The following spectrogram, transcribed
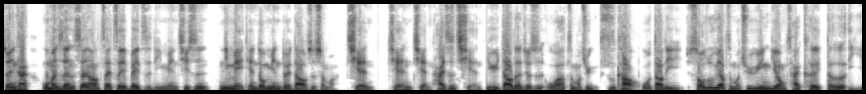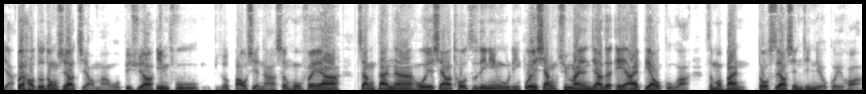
所以你看，我们人生哦，在这一辈子里面，其实你每天都面对到是什么？钱。钱钱还是钱，遇到的就是我要怎么去思考，我到底收入要怎么去运用才可以得宜啊？我有好多东西要缴嘛，我必须要应付，比如说保险啊、生活费啊、账单啊，我也想要投资零零五零，我也想去买人家的 AI 标股啊，怎么办？都是要现金流规划。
